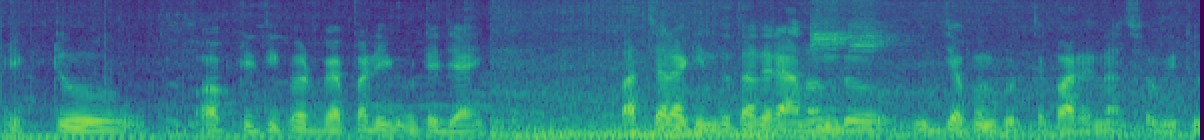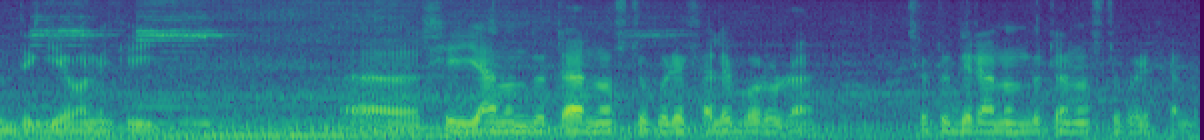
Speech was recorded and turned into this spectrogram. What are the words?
একটু অপ্রীতিকর ব্যাপারই ঘটে যায়। বাচ্চারা কিন্তু তাদের আনন্দ উদযাপন করতে পারে না। ছবি তুলতে গিয়ে অনেকেই সেই আনন্দটা নষ্ট করে ফেলে, বড়রা ছোটদের আনন্দটা নষ্ট করে ফেলে।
